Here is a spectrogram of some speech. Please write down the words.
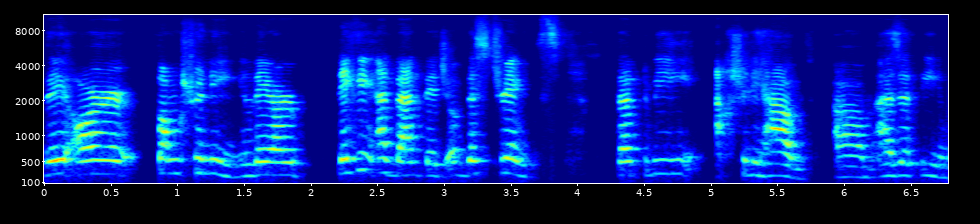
they are functioning and they are taking advantage of the strengths that we actually have um, as a team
